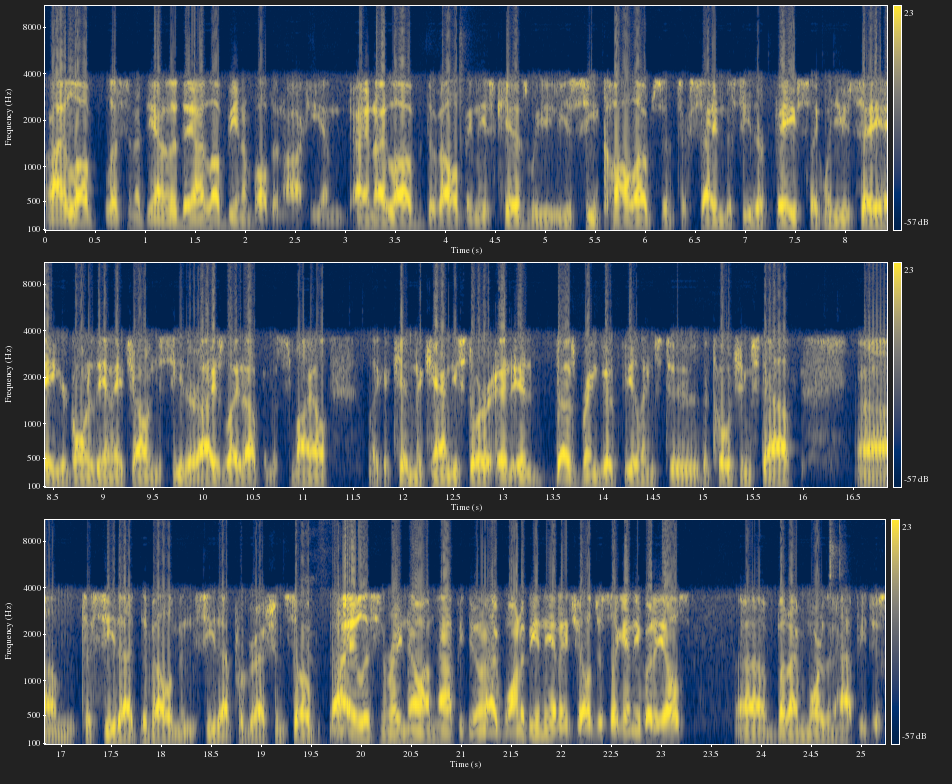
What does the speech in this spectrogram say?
I love listen. At the end of the day, I love being involved in hockey, and and I love developing these kids. We you see call ups. It's exciting to see their face. Like when you say, "Hey, you're going to the NHL," and you see their eyes light up and the smile, like a kid in a candy store. It it does bring good feelings to the coaching staff um, to see that development and see that progression. So, I listen. Right now, I'm happy doing. It. I want to be in the NHL just like anybody else. Uh, but I'm more than happy just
